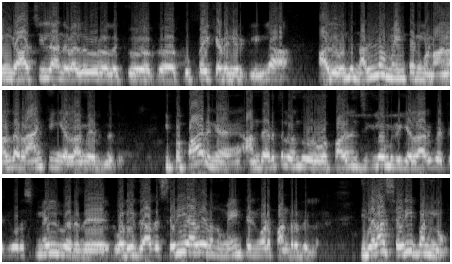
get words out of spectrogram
எங்க ஆட்சியில அந்த வெள்ளலூர்ல குப்பை கிடங்கு இருக்கு இல்லைங்களா? அது வந்து நல்லா மெயின்டைன் பண்ணும். அதனால தான் ரேங்கிங் எல்லாமே இருந்தது. இப்ப பாருங்க அந்த இடத்துல வந்து ஒரு ஒரு பதினஞ்சு கிலோமீட்டருக்கு எல்லாருக்குமே தெரியும். ஒரு ஸ்மெல் வருது. ஒரு இது அதை சரியாவே இவங்க மெயின்டைன் கூட பண்றது இல்லை. இதெல்லாம் சரி பண்ணணும்.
